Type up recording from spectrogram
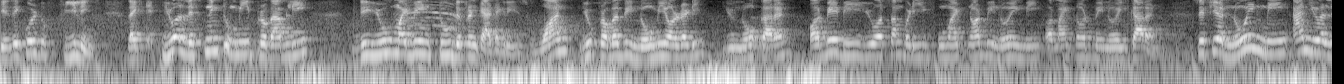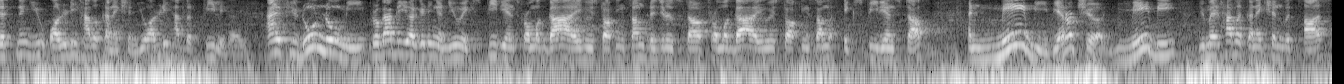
is equal to feelings. Like you are listening to me probably you might be in two different categories. One you probably know me already you know karan or maybe you are somebody who might not be knowing me or might not be knowing karan so if you're knowing me and you are listening you already have a connection. You already have that feeling. Right. and if you don't know me probably you are getting a new experience from a guy who is talking some digital stuff from a guy who is talking some experience stuff. And maybe we are not sure maybe you might have a connection with us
